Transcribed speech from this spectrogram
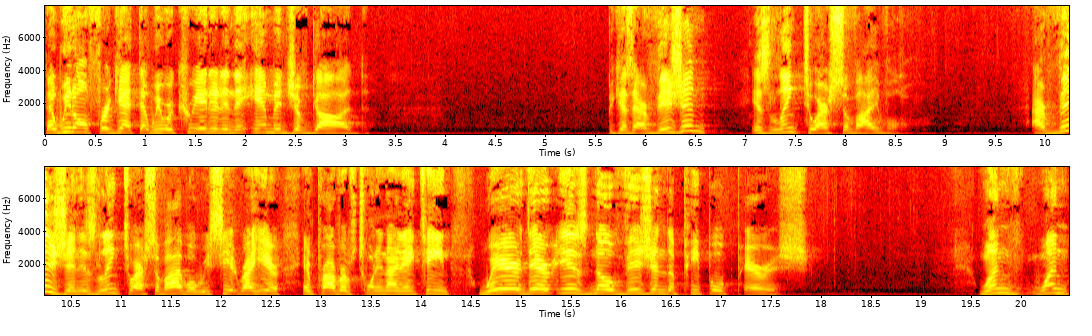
that we don't forget that we were created in the image of God. Because our vision is linked to our survival. Our vision is linked to our survival. We see it right here in Proverbs 29 18. Where there is no vision, the people perish. One, one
